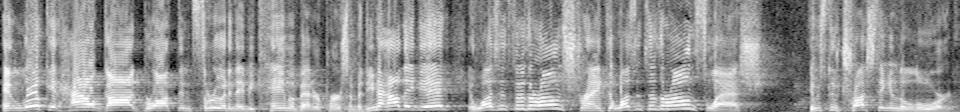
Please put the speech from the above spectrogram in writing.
and look at how God brought them through it and they became a better person. But do you know how they did? It wasn't through their own strength. It wasn't through their own flesh. It was through trusting in the Lord.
